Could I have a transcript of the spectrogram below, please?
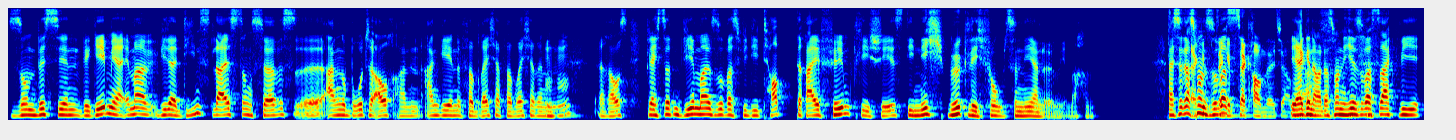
so ein bisschen, wir geben ja immer wieder Dienstleistungs-, Service-Angebote äh, auch an angehende Verbrecher, Verbrecherinnen mhm. raus. Vielleicht sollten wir mal sowas wie die Top 3 Filmklischees, die nicht wirklich funktionieren, irgendwie machen. Weißt du, dass da man sowas. Da gibt es ja kaum welche. ja, genau, dass man hier sowas sagt wie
